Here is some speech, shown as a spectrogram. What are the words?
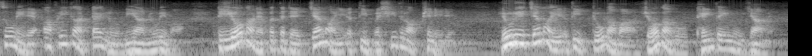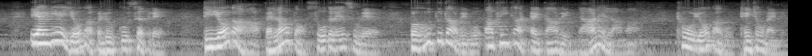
ဆိုးနေတဲ့အာဖရိကတိုက်လိုနေရာမျိုးတွေမှာဒီယောဂနဲ့ပတ်သက်တဲ့ကျမ်းမာရေးအသည့်မရှိသလောက်ဖြစ်နေတယ်လူတွေကျမ်းမာရေးအသည့်တိုးလာမှယောဂကိုထိမ့်သိမ်းလို့ရမယ် AI ရဲ့ယောဂဘယ်လိုကူးဆက်တယ်ဒီယောဂဟာဘယ်လောက်တောင်ဆိုးတယ်လဲဆိုတဲ့ဘဟုတုတတွေကိုအာဖရိကတိုက်သားတွေနားလည်လာမှထိုယောဂကိုထိန်းချုပ်နိုင်တယ်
